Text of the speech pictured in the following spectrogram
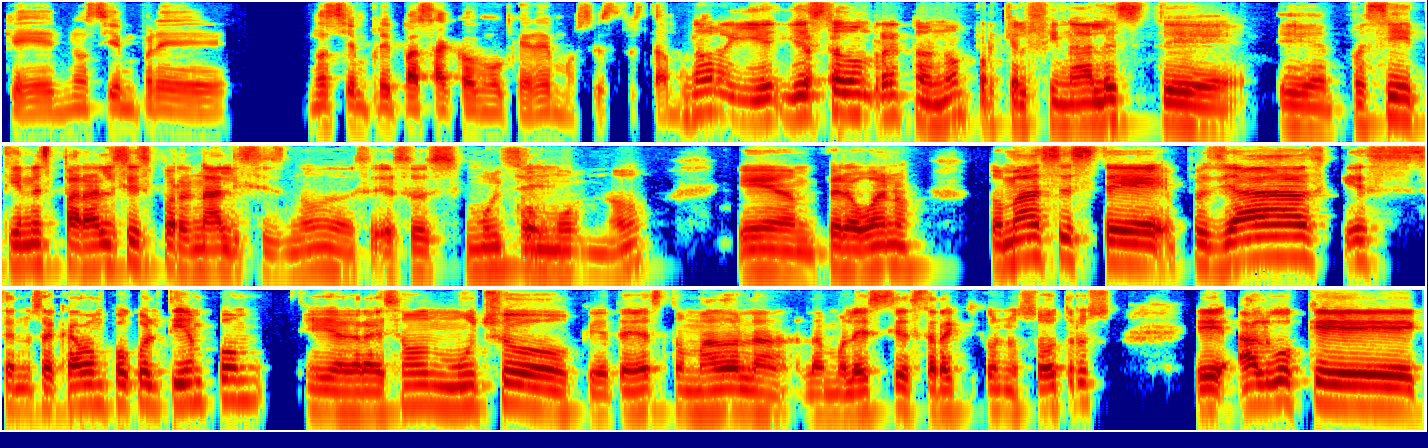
que no, siempre, no siempre pasa como queremos. Esto está muy No, y, es todo un reto, ¿no? Porque al final, este, eh, pues sí, tienes parálisis por análisis, ¿no? Eso es muy común, ¿no? Eh, pero bueno, Tomás, este, pues ya se nos acaba un poco el tiempo. Eh, agradecemos mucho que te hayas tomado la, molestia de estar aquí con nosotros. Eh, ¿Algo que,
